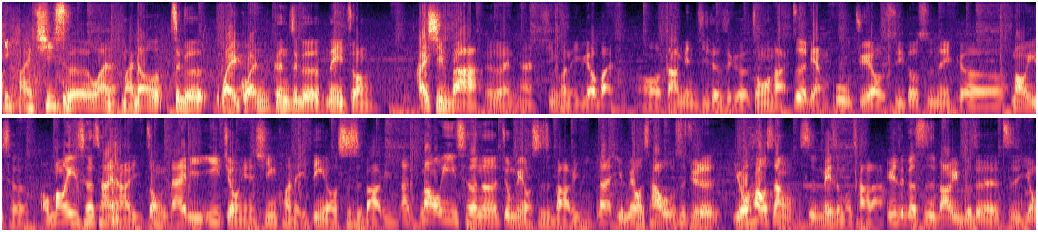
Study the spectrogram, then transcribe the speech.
一百七十二万买到这个外观跟这个内装。还行吧，对不对？你看新款的仪表板，然后大面积的这个中控台，这两部 GLC 都是那个贸易车哦。贸易车差在哪里？总代理一九年新款的一定有四十八 V，那贸易车呢就没有四十八 V。那有没有差？我是觉得油耗上是没什么差啦，因为这个四十八 V 不真的是用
